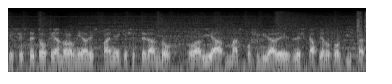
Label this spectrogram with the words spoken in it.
que se esté troceando la unidad de España y que se esté dando todavía más posibilidades de escape a los golpistas.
